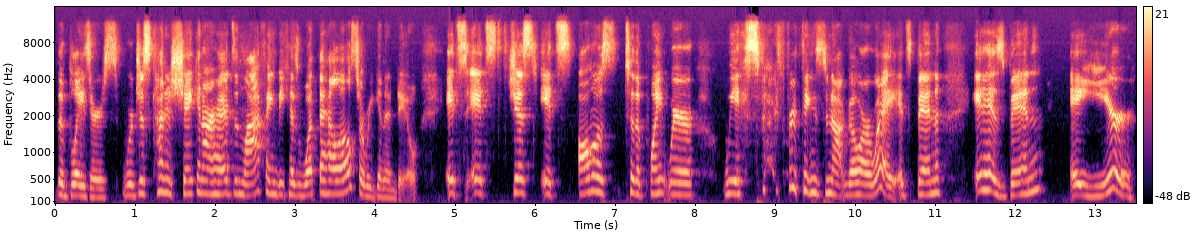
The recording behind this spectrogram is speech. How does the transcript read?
the blazers. We're just kind of shaking our heads and laughing because what the hell else are we going to do? It's it's just it's almost to the point where we expect for things to not go our way. It's been it has been a year.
